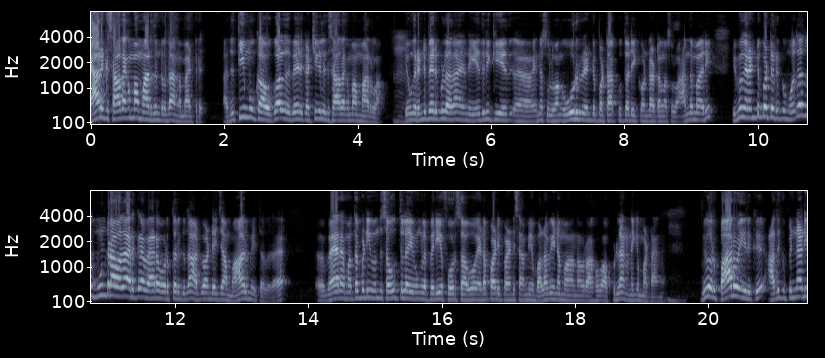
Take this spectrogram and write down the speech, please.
யாருக்கு சாதகமாக மாறுதுன்றது அங்கே மேட்ரு அது திமுகவுக்கோ அல்லது வேறு கட்சிகளுக்கு சாதகமாக மாறலாம். இவங்க ரெண்டு பேருக்குள்ள தான் இந்த எதிரிக்கு எது என்ன சொல்லுவாங்க ஊர் ரெண்டு பட்டா கூத்தடி கொண்டாட்டம்லாம் சொல்லுவாங்க. அந்த மாதிரி இவங்க ரெண்டு பட்டு இருக்கும்போது அது மூன்றாவதா இருக்கிற வேற ஒருத்தருக்கு தான் அட்வான்டேஜாக மாறுமே தவிர வேற மற்றபடி வந்து சவுத்தில் இவங்களை பெரிய ஃபோர்ஸாவோ எடப்பாடி பழனிசாமியை பலவீனமானவராகவோ அப்படிலாம் நினைக்க மாட்டாங்க. இப்படி ஒரு பார்வை இருக்கு அதுக்கு பின்னாடி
